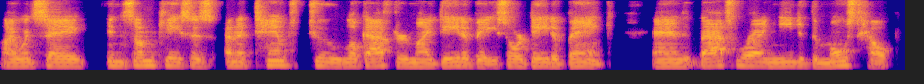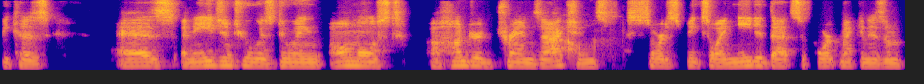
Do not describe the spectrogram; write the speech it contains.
I would say in some cases an attempt to look after my database or data bank. And that's where I needed the most help because as an agent who was doing almost a hundred transactions, so to speak. So I needed that support mechanism,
